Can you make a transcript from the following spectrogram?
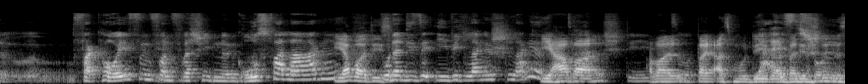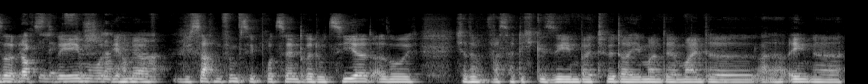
äh, Verkäufen von verschiedenen Großverlagen. Ja, aber die- Wo dann diese ewig lange Schlange Ja, aber, steht. aber so. bei Asmodee, Ja, bei, den Schnitten ist er die extrem längste und die haben ja, die Sachen 50% reduziert. Also ich, ich hatte, was hatte ich gesehen bei Twitter, jemand, der meinte, äh, irgendeine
